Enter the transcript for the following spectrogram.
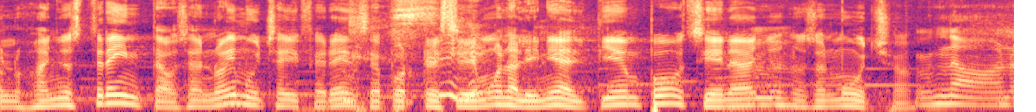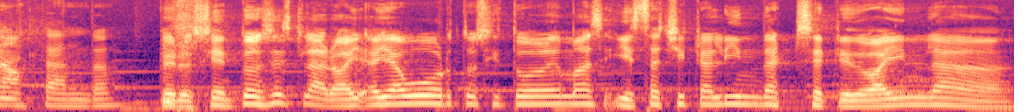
en los años 30. O sea, no hay mucha diferencia, porque si vemos la línea del tiempo, 100 años no son mucho. No, no es tanto. Pero sí, entonces, claro, hay, hay abortos y todo lo demás, y esta chica linda se quedó ahí en la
